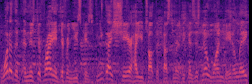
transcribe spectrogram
what are the and there's a variety of different use cases. Can you guys share how you talk to customers because there's no one data lake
